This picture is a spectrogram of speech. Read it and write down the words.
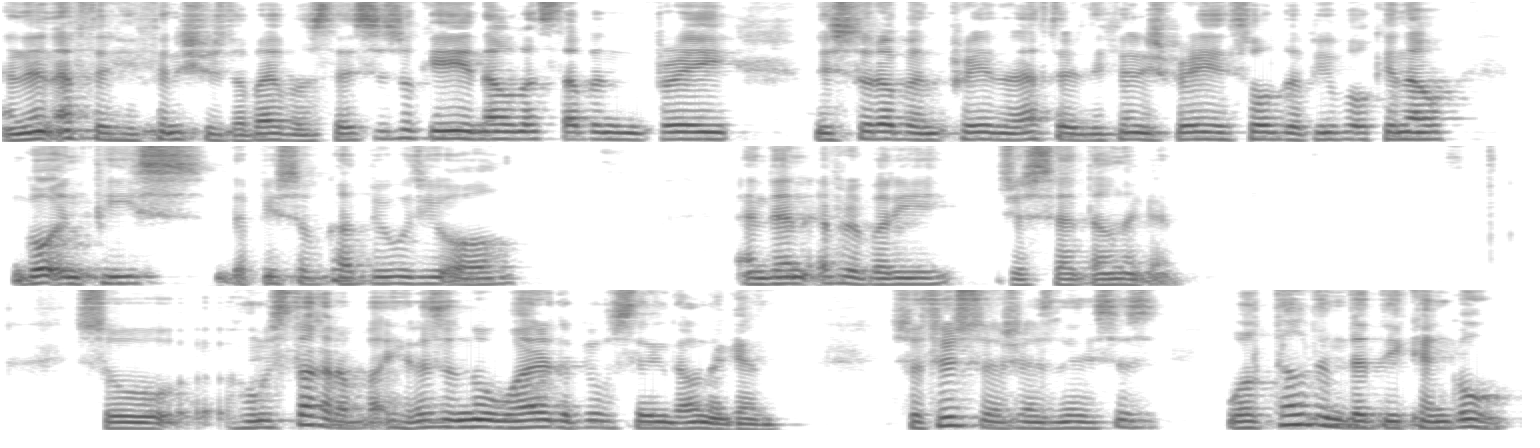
and then after he finishes the Bible study he says okay now let's stop and pray they stood up and prayed and after they finished praying he told the people okay now go in peace the peace of God be with you all and then everybody just sat down again so هو مستغرب بقى he doesn't know why are the people sitting down again. So turns to the translator he says, well tell them that they can go.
